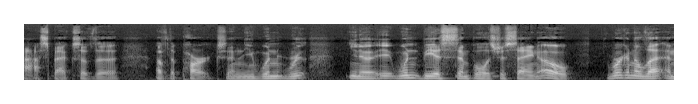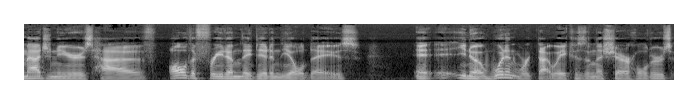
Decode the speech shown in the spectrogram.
aspects of the of the parks, and you wouldn't, re- you know, it wouldn't be as simple as just saying, "Oh, we're going to let Imagineers have all the freedom they did in the old days." It, it- you know, it wouldn't work that way because then the shareholders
